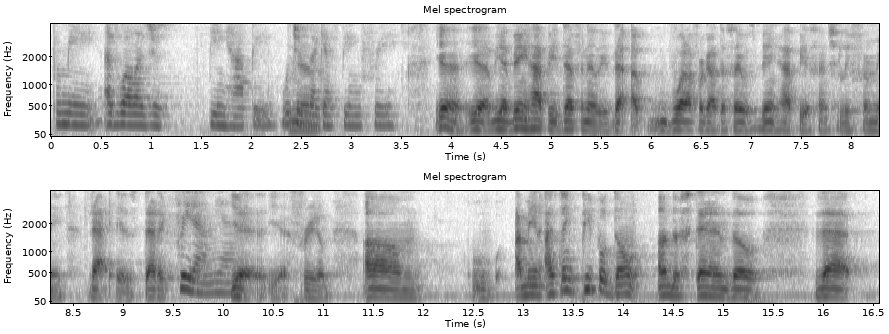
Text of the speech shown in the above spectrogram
for me as well as just being happy, which is I guess being free. Yeah, yeah, yeah. Being happy, definitely. That uh, what I forgot to say was being happy. Essentially, for me, that is that. Ex- Freedom, yeah. yeah, yeah, freedom. Um, I mean, I think people don't understand though that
